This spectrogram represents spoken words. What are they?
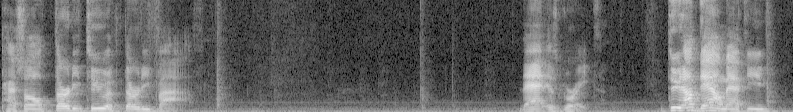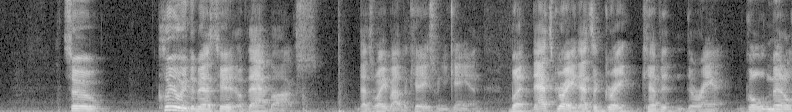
Paschall, 32 of 35. That is great. Dude, I'm down, Matthew. So, clearly the best hit of that box. That's why you buy the case when you can. But that's great. That's a great Kevin Durant gold medal.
